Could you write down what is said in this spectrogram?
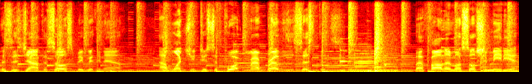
This is Johnathan Soul Speak with you now. I want you to support my brothers and sisters by following them on social media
